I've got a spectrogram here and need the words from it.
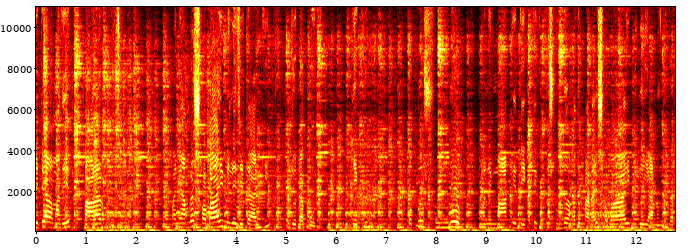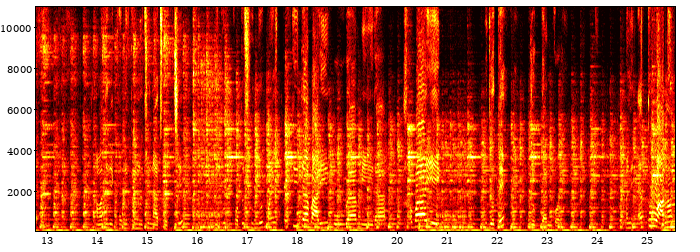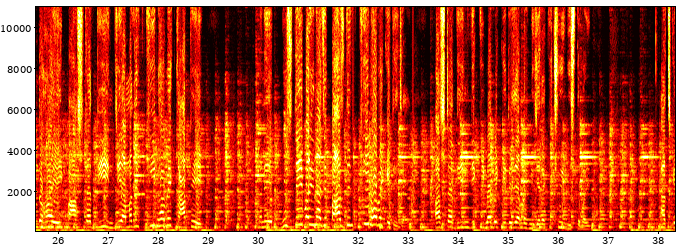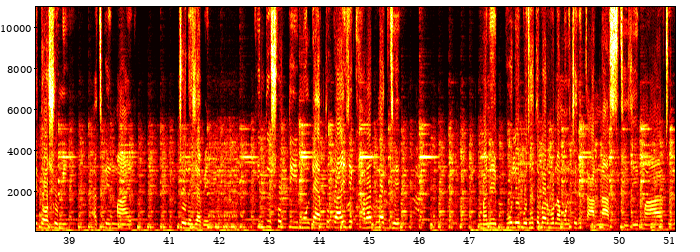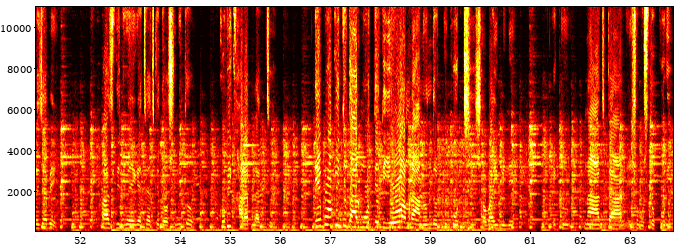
এটা আমাদের পাড়ার পুজো। মানে আমরা সবাই মিলে যেটা আর কি পুজোটা করি। দেখুন, কত সুন্দর মানে মাকে দেখতে কত সুন্দর। আমাদের পাড়ায় সবাই মিলে এই আনন্দটা করি। আমাদের এখানে দুলুচি নাচ হচ্ছে। দেখুন, কত সুন্দর। মানে প্রতিটা বাড়ির বউরা, মেয়েরা সবাই এই পুজোতে যোগদান করে। মানে এত আনন্দ হয় এই পাঁচটা দিন যে আমাদের কীভাবে কাটে। মানে বুঝতেই পারি না যে পাঁচ দিন কীভাবে কেটে যায়। পাঁচটা দিন যে কীভাবে কেটে যায় আমরা নিজেরা কিছুই বুঝতে পারি না। আজকে দশমী, আজকের মায়ের চলে যাবে। কিন্তু সত্যি মনটা এতটাই যে খারাপ লাগছে মানে বলে বোঝাতে পারব না, মনে হচ্ছে যে কান্না আসছে যে মা চলে যাবে। পাঁচ দিন হয়ে গেছে, আজকে দশমী তো খুবই খারাপ লাগছে। দেবো কিন্তু তার মধ্যে দিয়েও আমরা আনন্দ একটু করছি, সবাই মিলে একটু নাচ, গান, এই সমস্ত করি।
